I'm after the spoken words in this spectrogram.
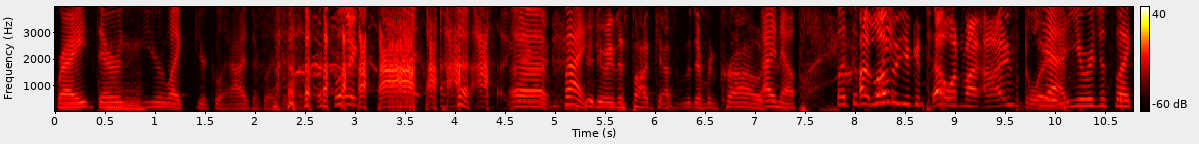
right? There's Mm-hmm. you're like your gla- eyes are glazing. like, uh, fine. You're doing this podcast with a different crowd. I know, but the I love that you can tell when my eyes glaze. Yeah, you were just like,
